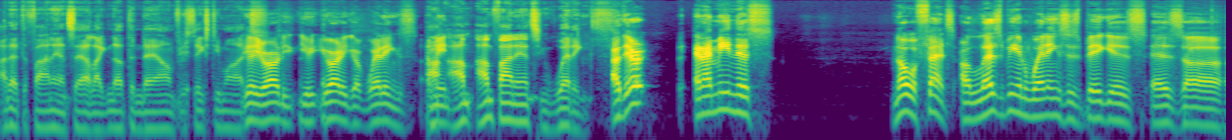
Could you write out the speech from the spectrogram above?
I'd have to finance that like nothing down for sixty months. Yeah, you're already you, you already got weddings. I mean, I'm I'm financing weddings. are there? And I mean this. No offense. Are lesbian weddings as big as as uh,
